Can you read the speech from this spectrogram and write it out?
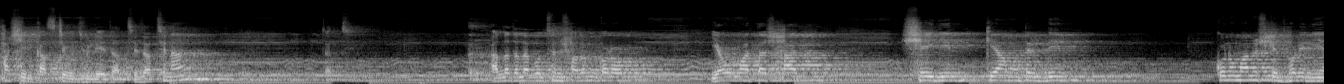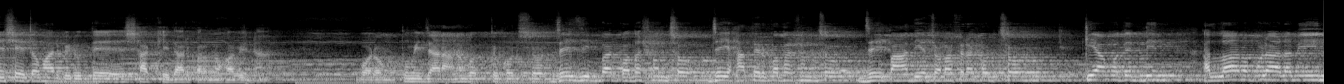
ফাঁসির কাজটাও ঝুলিয়ে যাচ্ছে যাচ্ছে না? যাচ্ছে। আল্লাহ তালা বলছেন, স্মরণ করো ইয়াউমাতা সাদ সেই দিন, কেয়ামতের দিন, কোনো মানুষকে ধরে নিয়ে এসে তোমার বিরুদ্ধে সাক্ষী দাঁড় করানো হবে না। বরং তুমি যার আনুগত্য করছ, যেই জিব্বার কথা শুনছো, যেই হাতের কথা শুনছো, যেই পা দিয়ে চলাফেরা করছ, কিয়ামতের দিন আল্লাহ রবুল আলমিন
